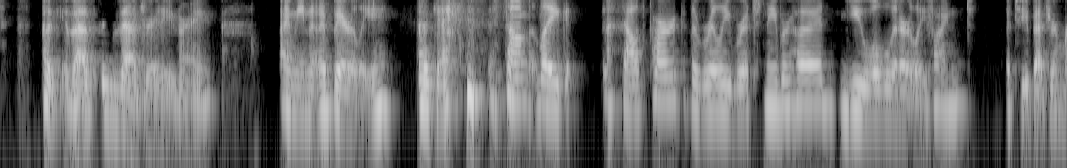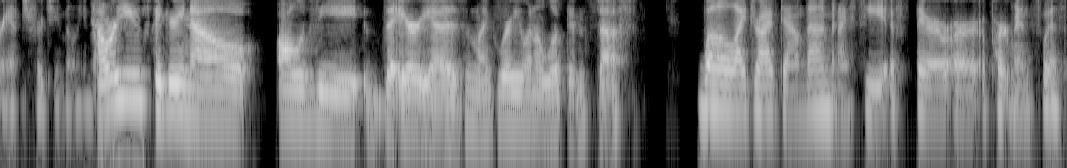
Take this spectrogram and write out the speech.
okay, that's exaggerating, right? I mean, uh, barely. Okay. Some like South Park, the really rich neighborhood, you will literally find a two bedroom ranch for two million. How are you figuring out all of the the areas and like where you want to look and stuff? Well, I drive down them and I see if there are apartments with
